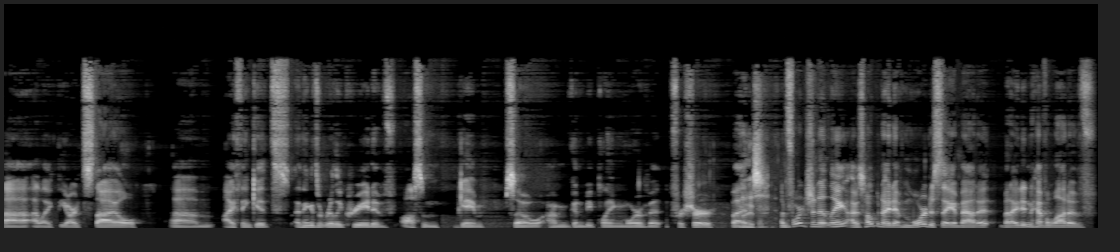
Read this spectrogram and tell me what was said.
Uh, I like the art style. Um, I think it's I think it's a really creative, awesome game. So I'm going to be playing more of it for sure. But Nice. Unfortunately, I was hoping I'd have more to say about it, but I didn't have a lot of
